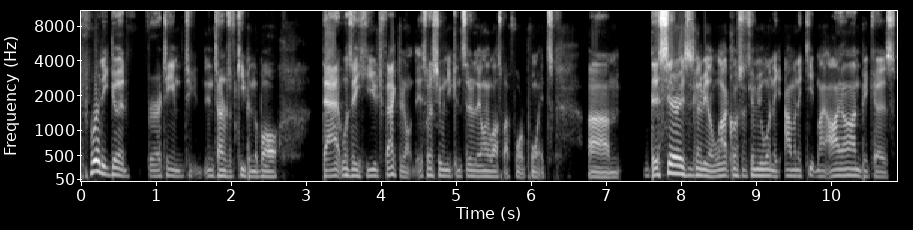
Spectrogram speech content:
pretty good for a team to, in terms of keeping the ball. That was a huge factor, especially when you consider they only lost by four points. Um, this series is going to be a lot closer. It's going to be one I'm going to keep my eye on because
